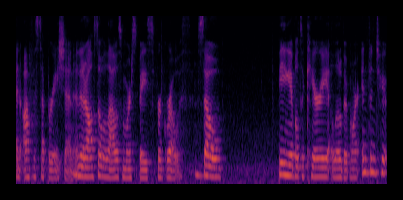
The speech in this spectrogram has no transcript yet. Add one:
and office separation. And it also allows more space for growth. So being able to carry a little bit more inventory,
